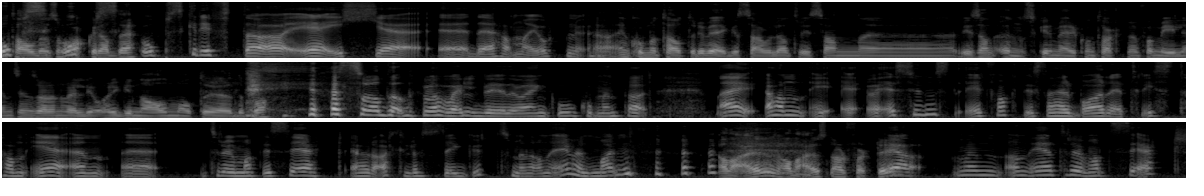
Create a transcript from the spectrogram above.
omtale dem som akkurat det. Oppskrifta er ikke det han har gjort nå. Ja, en kommentator i VG sa vel at hvis han, hvis han, ønsker mer kontakt med familien sin, så er det en veldig original måte å gjøre det på. jeg så det. Det var, veldig, det var en god kommentar. Nei, han, jeg, jeg, jeg syns faktisk det her bare er trist. Han er en eh, traumatisert Jeg har alltid lyst til å si gutt, men han er jo en mann. han, er, han, er, jo snart 40. Ja, men han er traumatisert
